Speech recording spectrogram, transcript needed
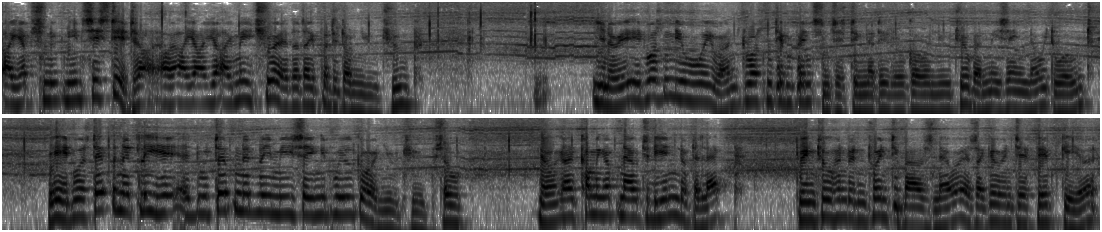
I absolutely insisted. I, I, I made sure that I put it on YouTube. You know, it wasn't the way around. It wasn't Tim Prince insisting that it will go on YouTube and me saying no, it won't. It was definitely it was definitely me saying it will go on YouTube. So, you know, coming up now to the end of the lap, doing 220 miles an hour as I go into fifth gear.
